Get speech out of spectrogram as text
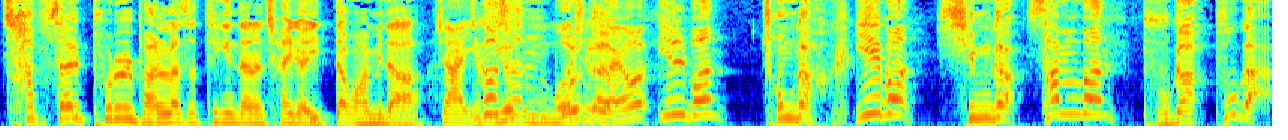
찹쌀풀을 발라서 튀긴다는 차이가 있다고 합니다. 자, 이것은 무엇일까요? 1번, 총각, 2번, 심각, 3번, 부각. 부가.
